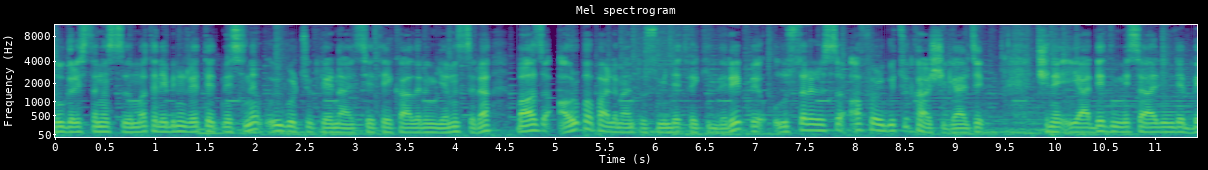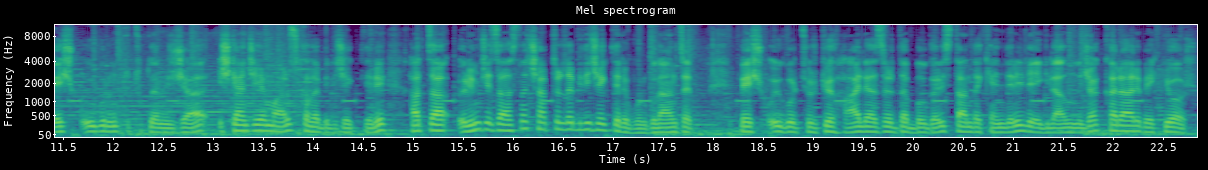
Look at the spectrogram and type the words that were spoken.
Bulgaristan'ın sığınma talebini reddetmesine Uygur Türklerine ait STK'ların yanı sıra bazı Avrupa Parlamentosu milletvekilleri ve Uluslararası Af Örgütü karşı geldi. Çin'e iade edilmesi halinde 5 Uygur'un tutuklanacağı, işkenceye maruz kalabilecekleri hatta ölüm cezasına çarptırılabilecekleri vurgulandı. 5 Uygur Türk'ü hali hazırda Bulgaristan'da kendileriyle ilgili alınacak kararı bekliyor.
